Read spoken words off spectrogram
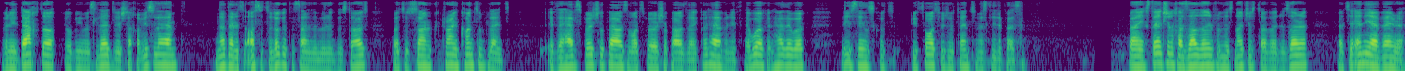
when you'll be misled, Not that it's asur to look at the sun and the moon and the stars, but to try and contemplate if they have spiritual powers and what spiritual powers they could have, and if they work and how they work. These things could be thoughts which would tend to mislead a person. By extension, Chazal learned from this not just to Avodah Zarah, but to any Avera,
